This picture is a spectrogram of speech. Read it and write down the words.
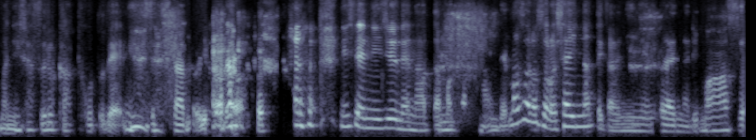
まあ、入社するかってことで入社したというのが、2020年の頭からなんで、まあ、そろそろ社員になってから2年くらいになります。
